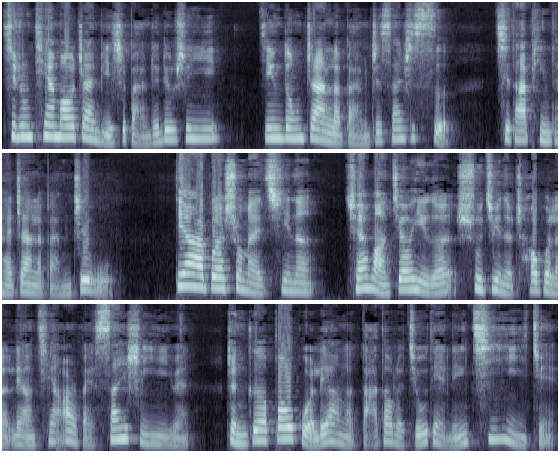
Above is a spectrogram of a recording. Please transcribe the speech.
其中天猫占比是百分之六十一，京东占了百分之三十四，其他平台占了百分之五。第二波售卖期呢，全网交易额数据呢超过了两千二百三十亿元，整个包裹量啊达到了九点零七亿件，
